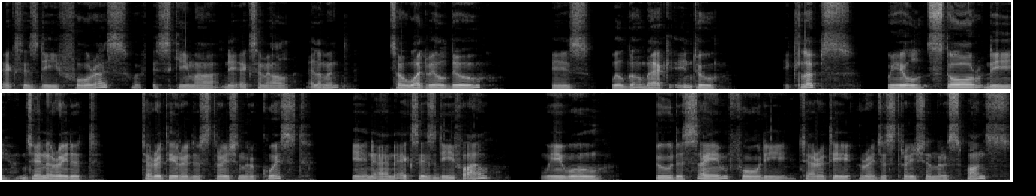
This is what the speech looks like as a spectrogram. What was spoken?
XSD for us with the schema, the XML element. So what we'll do is we'll go back into Eclipse. We'll store the generated charity registration request in an XSD file. We will do the same for the charity registration response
